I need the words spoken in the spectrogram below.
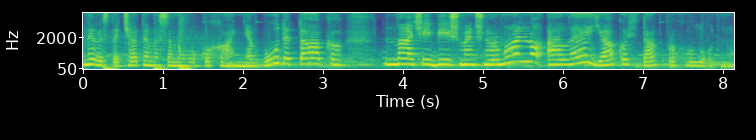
не вистачатиме самого кохання. Буде так, наче й більш-менш нормально, але якось так прохолодно.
